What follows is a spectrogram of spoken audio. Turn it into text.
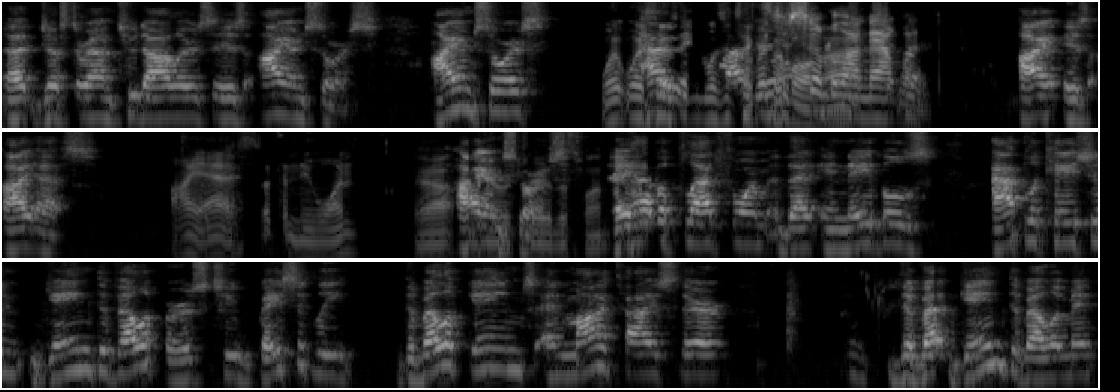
uh, just around two dollars is ironSource. Iron source what, what's, the, what's the What's the symbol on that one? I is IS. IS. That's a new one. Yeah, ironSource. This one. They have a platform that enables application game developers to basically develop games and monetize their de- game development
